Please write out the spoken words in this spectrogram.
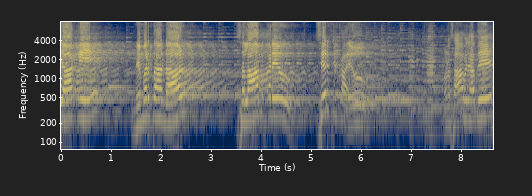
ਜਾ ਕੇ ਨਿਮਰਤਾ ਨਾਲ ਸਲਾਮ ਕਰਿਓ, ਸਿਰ ਝੁਕਾਇਓ। ਹੁਣ ਸਾਹਿਬਜ਼ਾਦੇ,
